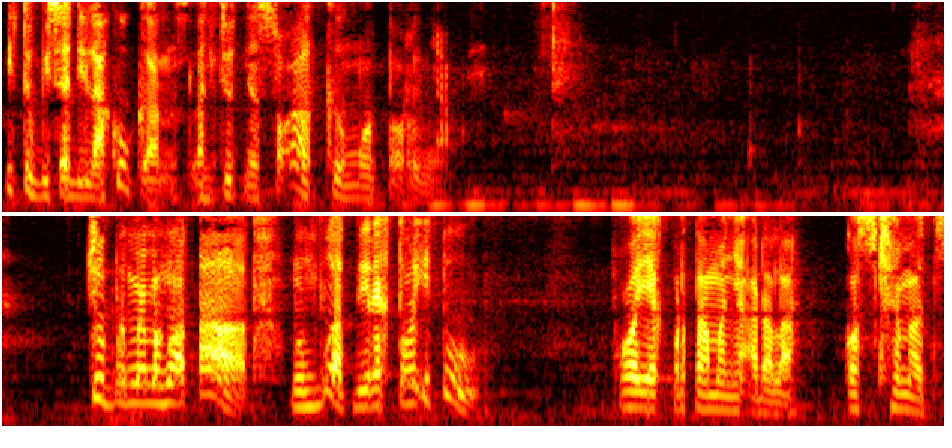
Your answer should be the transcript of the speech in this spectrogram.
itu bisa dilakukan selanjutnya soal ke motornya. Zuckerberg memang ngotot membuat direktor itu. Proyek pertamanya adalah Coskemet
